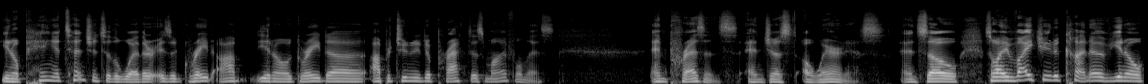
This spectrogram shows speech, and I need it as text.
you know, paying attention to the weather is a great, op- you know, a great uh, opportunity to practice mindfulness and presence and just awareness. And so so I invite you to kind of, you know,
